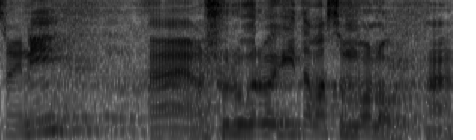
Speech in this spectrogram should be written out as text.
শ্রেণি? হ্যাঁ শুরু করবে কি? বাসম বলো। হ্যাঁ।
